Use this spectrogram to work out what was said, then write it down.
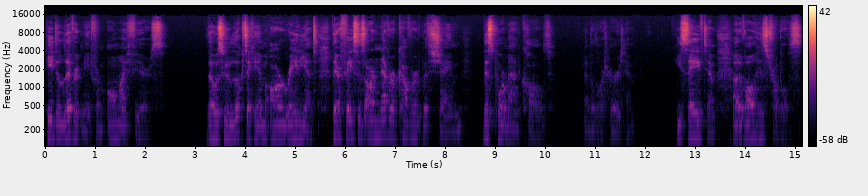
He delivered me from all my fears. Those who look to him are radiant. Their faces are never covered with shame. This poor man called, and the Lord heard him. He saved him out of all his troubles.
